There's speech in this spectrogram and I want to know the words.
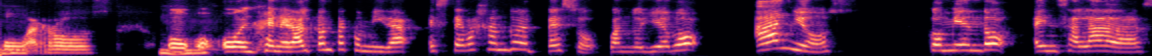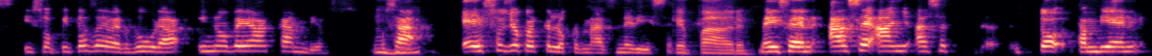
o arroz o, en general tanta comida, esté bajando de peso cuando llevo años comiendo ensaladas y sopitas de verdura y no vea cambios. O sea, eso yo creo que es lo que más me dicen. Qué padre. Me dicen, hace años, hace también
